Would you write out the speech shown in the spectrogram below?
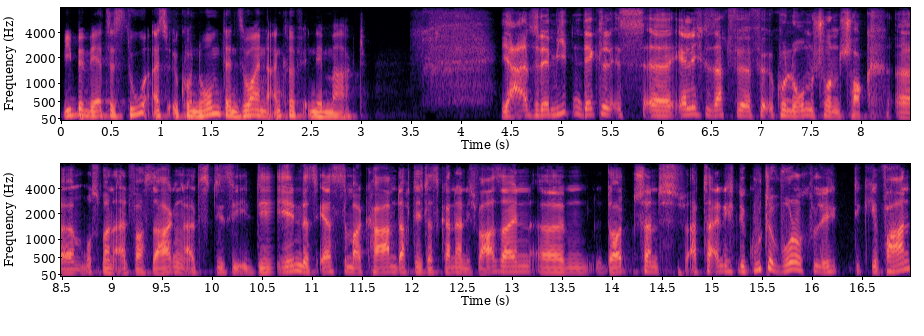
Wie bewertest du als Ökonom denn so einen Angriff in den Markt? Ja, also der Mietendeckel ist äh, ehrlich gesagt für, für Ökonomen schon ein Schock, äh, muss man einfach sagen. Als diese Ideen das erste Mal kamen, dachte ich, das kann ja nicht wahr sein. Ähm, Deutschland hatte eigentlich eine gute Wohnungspolitik gefahren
